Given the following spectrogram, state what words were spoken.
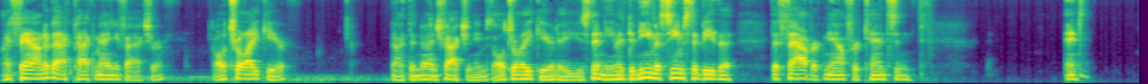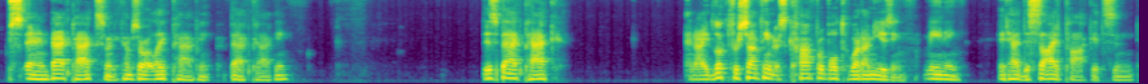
I found a backpack manufacturer, Ultralight Gear. Not the manufacturer name is Ultralight Gear. They use Dyneema. Dyneema seems to be the, the fabric now for tents and and and backpacks when it comes to like packing backpacking. This backpack, and I looked for something that was comparable to what I'm using, meaning it had the side pockets and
